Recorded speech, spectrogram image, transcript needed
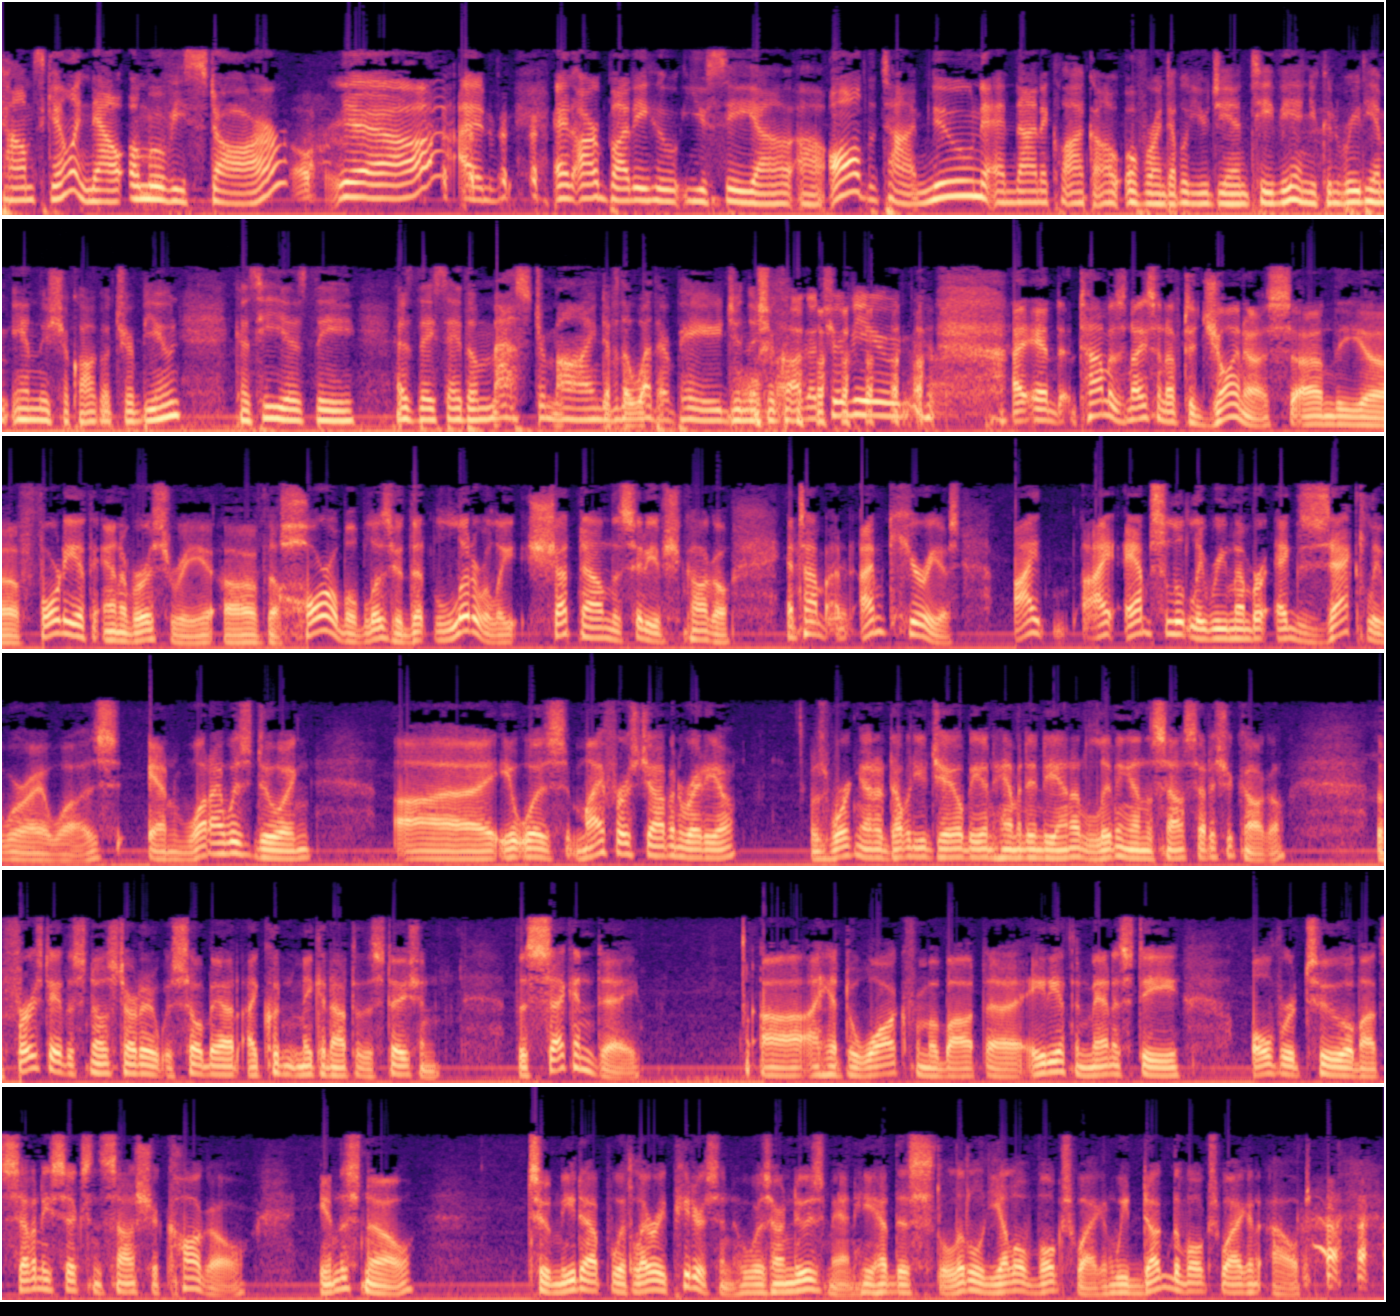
Tom Skilling, now a movie star. Oh. Yeah, and and our buddy who you see uh, uh, all the time, noon and nine o'clock uh, over on WGN TV, and you can read him in the Chicago Tribune because he is the, as they say, the mastermind of the weather page in the Chicago Tribune. And Tom is nice enough to join us on the uh, 40th anniversary of the horrible blizzard that literally shut down the city of Chicago. And Tom, I'm curious. I I absolutely remember exactly where I was and what I was doing. Uh, it was my first job in radio. I was working on a WJOB in Hammond, Indiana, living on the south side of Chicago. The first day the snow started, it was so bad I couldn't make it out to the station. The second day, uh, I had to walk from about uh, 80th and Manistee over to about 76th in South Chicago in the snow to meet up with Larry Peterson, who was our newsman. He had this little yellow Volkswagen. We dug the Volkswagen out.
